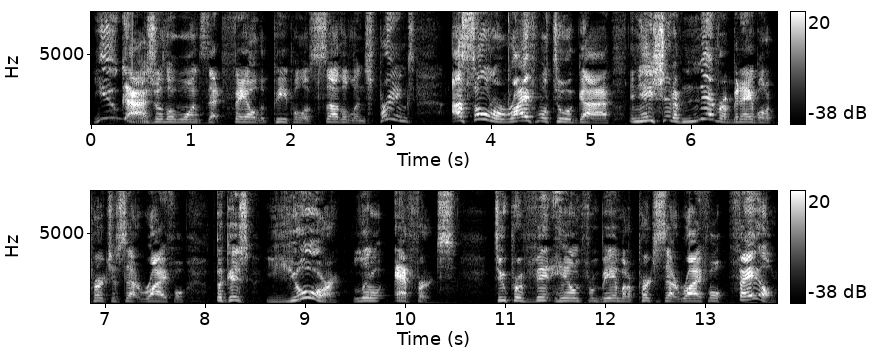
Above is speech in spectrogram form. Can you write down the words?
You guys are the ones that failed the people of Sutherland Springs. I sold a rifle to a guy, and he should have never been able to purchase that rifle because your little efforts to prevent him from being able to purchase that rifle failed.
